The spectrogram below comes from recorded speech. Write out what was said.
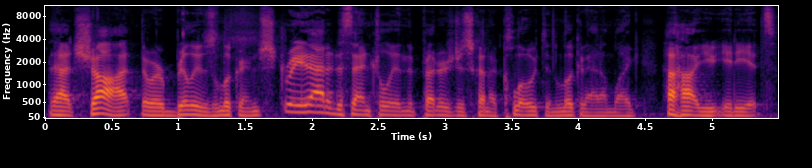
that shot where Billy's looking straight at it essentially, and the predator's just kind of cloaked and looking at him like, haha, you idiots.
